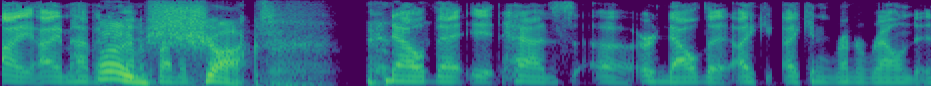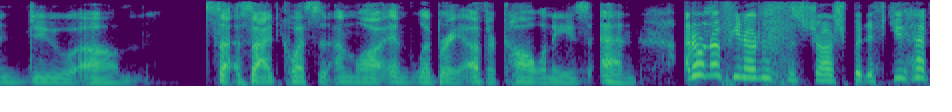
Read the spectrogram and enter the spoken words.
I I'm having a lot I'm of fun shocked. Now that it has, uh, or now that I, I can run around and do um si- side quests and unlock and liberate other colonies. And I don't know if you noticed this, Josh, but if you have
